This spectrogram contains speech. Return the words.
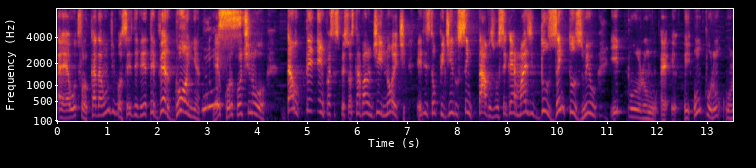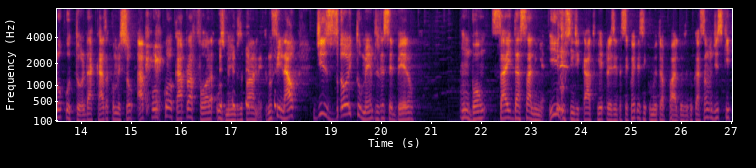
É, o outro falou: cada um de vocês deveria ter vergonha. Nossa. E aí o couro continuou. Dá um tempo, essas pessoas trabalham dia e noite, eles estão pedindo centavos, você ganha mais de 200 mil. E por um, é, e um por um, o locutor da casa começou a colocar para fora os membros do parlamento. No final, 18 membros receberam um bom sai da salinha. E o sindicato, que representa 55 mil trabalhadores de educação, diz que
